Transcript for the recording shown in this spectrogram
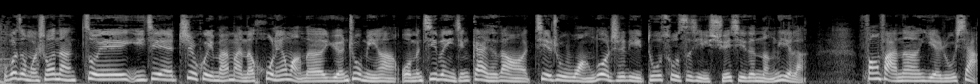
不过怎么说呢？作为一届智慧满满的互联网的原住民啊，我们基本已经 get 到借助网络之力督促自己学习的能力了。方法呢也如下：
